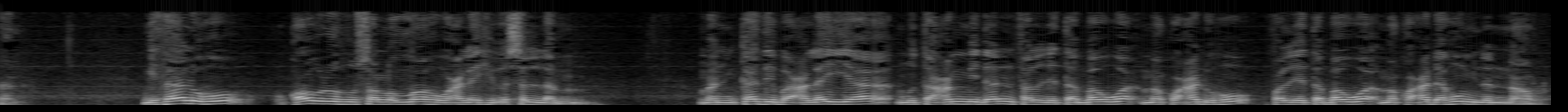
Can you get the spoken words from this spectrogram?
Nah. Mithaluhu qawluhu sallallahu alaihi wasallam Man kadhiba alayya muta'ammidan falyatabawwa maq'aduhu falyatabawwa maq'adahu minan nar.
